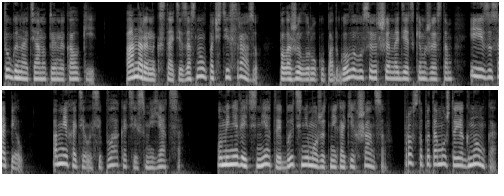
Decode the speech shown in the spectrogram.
туго натянутые на колки. Аннерен, кстати, заснул почти сразу, положил руку под голову совершенно детским жестом и засопел. А мне хотелось и плакать, и смеяться. У меня ведь нет и быть не может никаких шансов. Просто потому, что я гномка,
